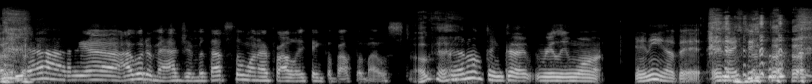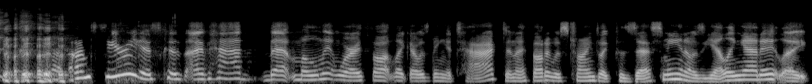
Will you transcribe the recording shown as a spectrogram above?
yeah, yeah, I would imagine, but that's the one I probably think about the most. okay. I don't think I really want any of it. And I think I'm serious because I've had that moment where I thought like I was being attacked and I thought it was trying to like possess me and I was yelling at it like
